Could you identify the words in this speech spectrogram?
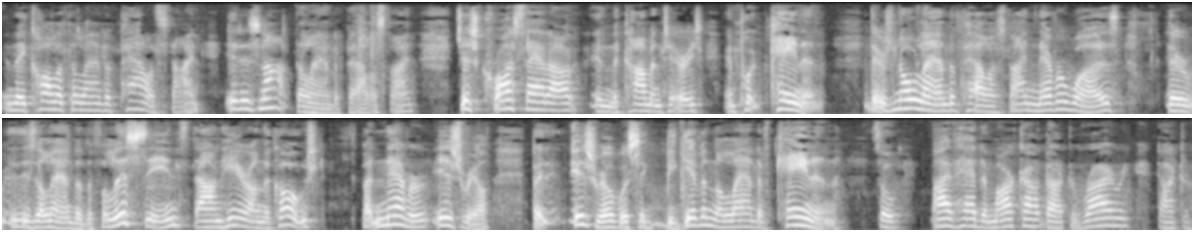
and they call it the land of Palestine, it is not the land of Palestine. Just cross that out in the commentaries and put Canaan. There's no land of Palestine, never was. There is a land of the Philistines down here on the coast, but never Israel. But Israel was to be given the land of Canaan. So I've had to mark out Dr. Ryrie, Dr.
